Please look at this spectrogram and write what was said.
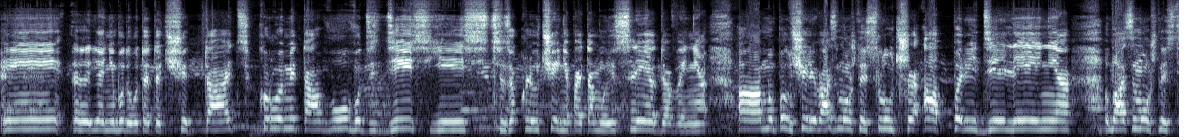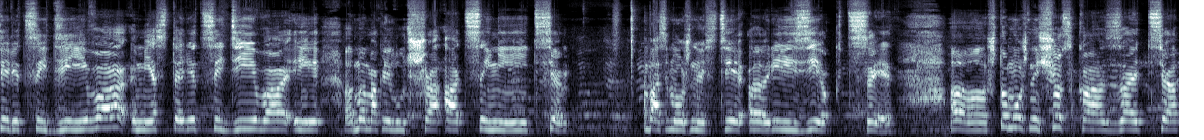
И я не буду вот это читать. Кроме того, вот здесь есть заключение по этому исследованию. Мы получили возможность лучше определения возможности рецидива, места рецидива, и мы могли лучше оценить возможности э, резекции. Э, что можно еще сказать э,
